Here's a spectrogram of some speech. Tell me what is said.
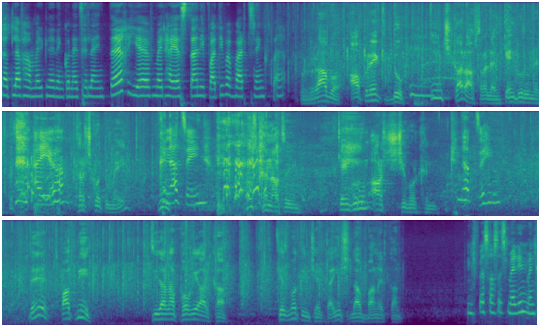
շատ լավ համերգներ ենք ունեցել այնտեղ եւ մեր Հայաստանի պատիվը բարձրենք վ- Բրավո, ապրեք դուք։ Ինչ կար Ավստրալիայում, կենգուրուներ տեսա։ Այո, Թրջկոտում էին։ քնած էին, Ո՞ւս քնած էին։ Կենգուրուն արջ չի որ քնի։ քնած էին։ Դե պատմի ծիրանափողի արքա։ Քեզ մոտ ինչ էր կա, ինչ լավ բաներ կան։ Ինչպես ասես Մերին, մենք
